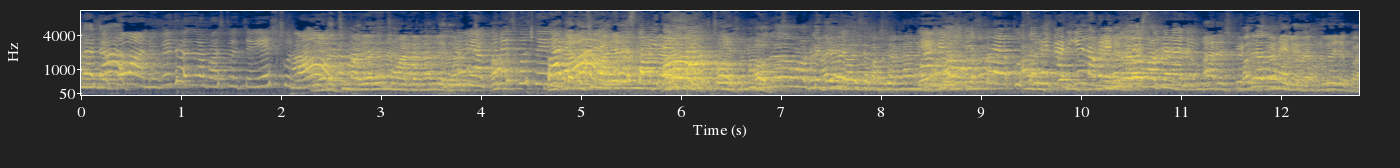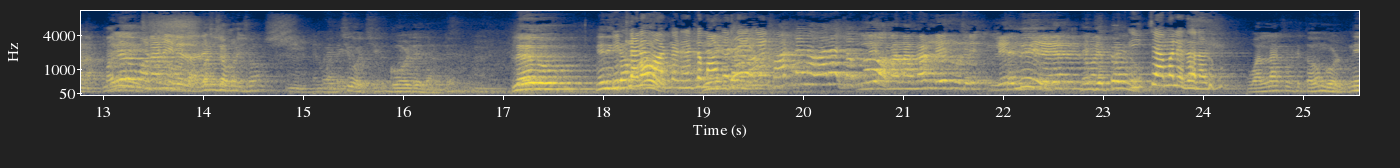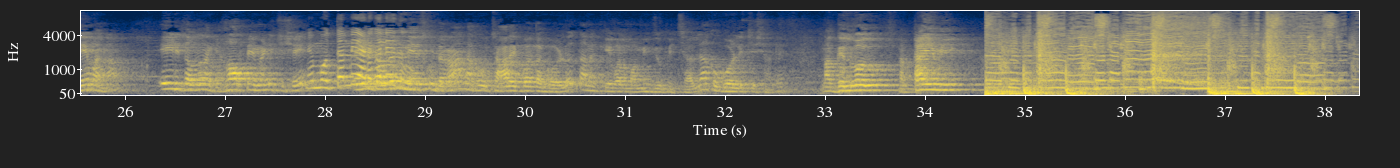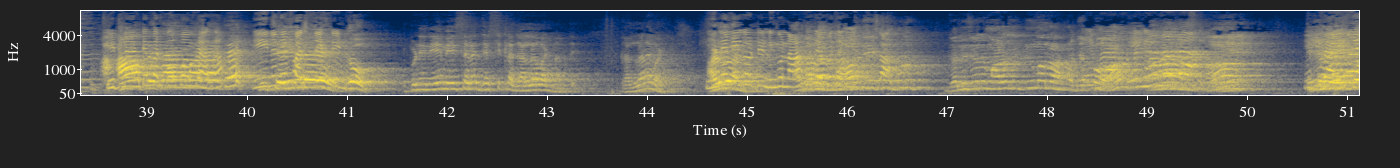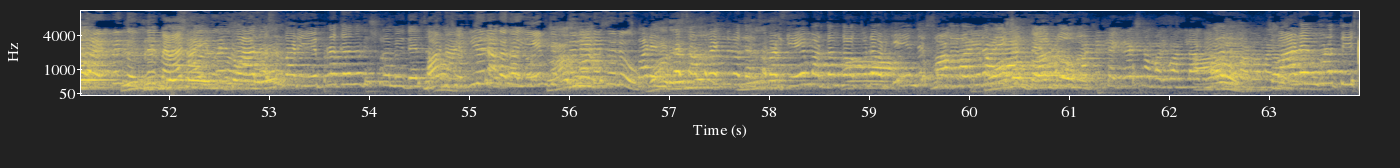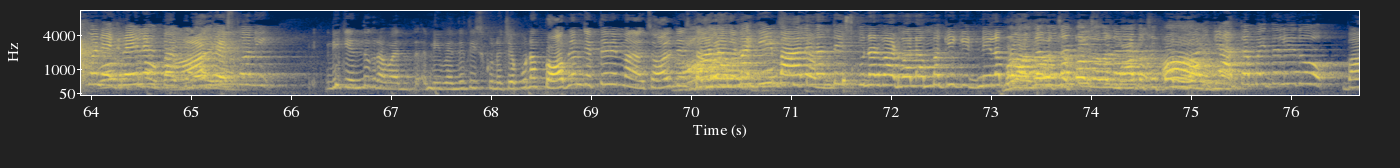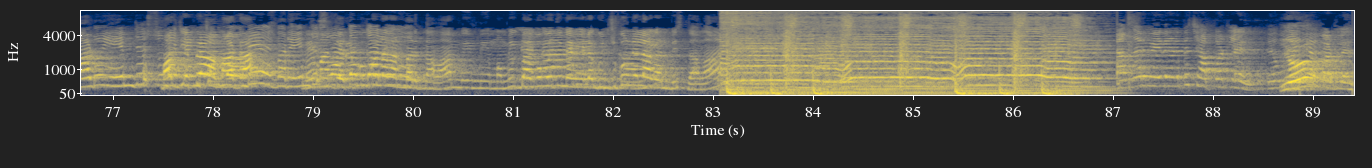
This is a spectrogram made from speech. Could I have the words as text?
నువ్వు చదువురా ఫస్ట్ లేదా? మీ అక్కని? కూర్చోబెట్టి అడిగి ఇలా వాడు ఎందుకు చేసుకున్నాడని. వచ్చి గోల్డ్ ఏదంటే? నేను ఇట్లానే మాట్లాడితే ఇచ్చామా లేదా అడుగు. One lakh fifty thousand gold. నేనేమన్నా ఎయిటీ థౌసండ్ నాకు హాఫ్ పేమెంట్ ఇచ్చేసి నేను మొత్తం మీద అడగలేదు. వేసుకుంటారా? నాకు చాలా ఇబ్బంది గోల్డ్. తనకి వాళ్ళ మమ్మీకి చూపించాలి. నాకు గోల్డ్ ఇచ్చేసి అంటే నాకు తెలియదు నాకు టైం ఇప్పుడు నేను ఏం వేసాను జస్ట్ ఇట్లా గల్లబట్టిన అంతే. గల్లనే పట్టిన ఈయననే నీకు ఎందుకు రా నీవు ఎందుకు తీసుకున్నావు? చెప్పు. నాకు ప్రాబ్లం చెప్తే మేము సాల్వ్ వాళ్ళ చేస్తాం అమ్మకి బాలేదని తీసుకున్నాడు వాడు. వాళ్ళ అమ్మకి కిడ్నీల ప్రాబ్లం చెప్పాలి వాడు ఏం చేస్తున్నాడు? మేము. కనబడుతున్నామా? మీ మమ్మీకి ఇలా గుంజుకునేలా కనిపిస్తామా చెప్పట్లేదు.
